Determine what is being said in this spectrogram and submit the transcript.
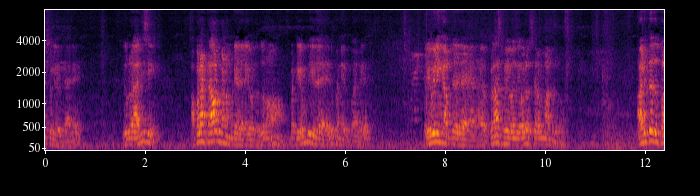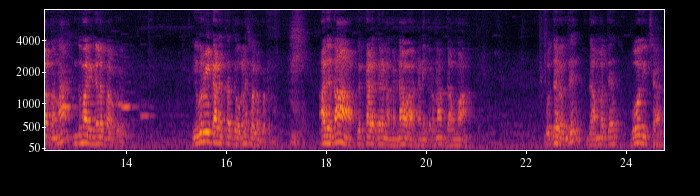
மாதிரி சொல்லியிருக்காரு. இது ஒரு அதிசயம். அப்பெல்லாம் டிராவல் பண்ண முடியாதுல்ல இவ்வளவு தூரம். பட் எப்படி இதை இது பண்ணியிருப்பாரு? ரிவீலிங் ஆஃப் த பிலாசபி வந்து எவ்வளவு சிரமமா இருந்திருக்கும். அடுத்தது பார்த்தோம்னா இந்த மாதிரி நிலப்பரப்புகள். இவர்களுக்கான தத்துவங்களை சொல்லப்பட்டிருக்கும். அதுதான் பிற்காலத்தில் நம்ம என்ன நினைக்கிறோம்னா தம்மா. புத்தர் வந்து தம்மத்தை போதிச்சார்.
